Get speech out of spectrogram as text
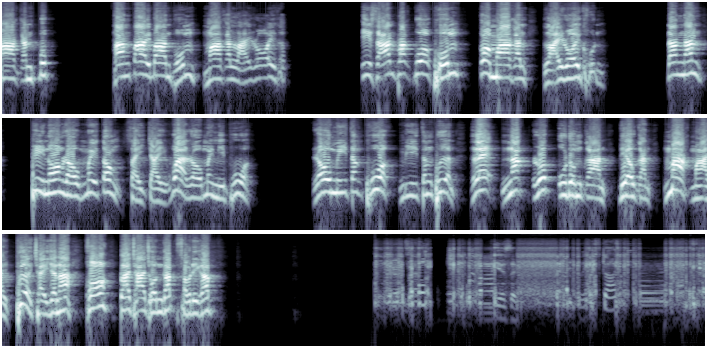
มากันปุ๊บ ทางใต้บ้านผมมากันหลายร้อยครับ อีสานพักพวกผมก็มากันหลายร้อยคน ดังนั้นพี่น้องเราไม่ต้องใส่ใจว่าเราไม่มีพวก เรามีทั้งพวกมีทั้งเพื่อน และนักรบอุดมการเดียวกันมากมายเพื่อชัยชนะของประชาชนครับ สวัสดีครับ Music. Start.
